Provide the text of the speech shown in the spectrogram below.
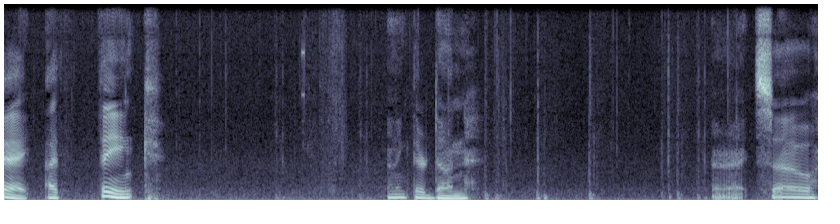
Okay, I think... I think they're done. Alright, so...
